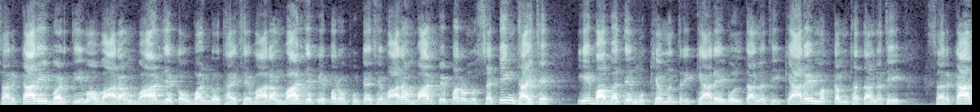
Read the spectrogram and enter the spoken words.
સરકારી ભરતીમાં વારંવાર જે કૌભાંડો થાય છે, વારંવાર જે પેપરો ફૂટે છે, વારંવાર પેપરોનું સેટિંગ થાય છે, એ બાબતે મુખ્યમંત્રી ક્યારેય બોલતા નથી, ક્યારેય મક્કમ થતા નથી. સરકાર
